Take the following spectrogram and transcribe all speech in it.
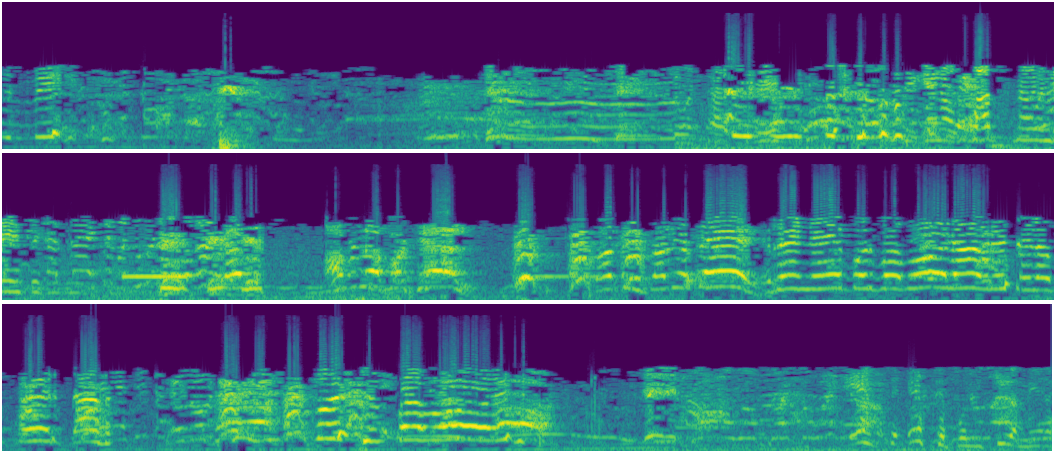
Dios mío. ¡Ábrela, Martel! René, por favor, ábrese la puerta. Por favor. Este, este policía, mira.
